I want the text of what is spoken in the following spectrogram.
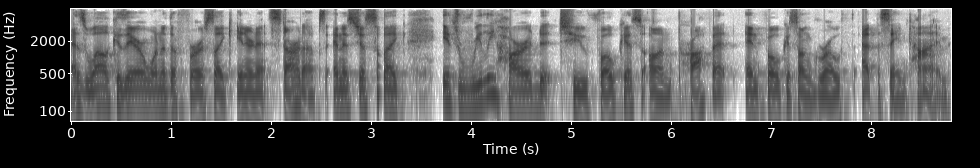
as well, because they are one of the first like internet startups. And it's just like, it's really hard to focus on profit and focus on growth at the same time,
